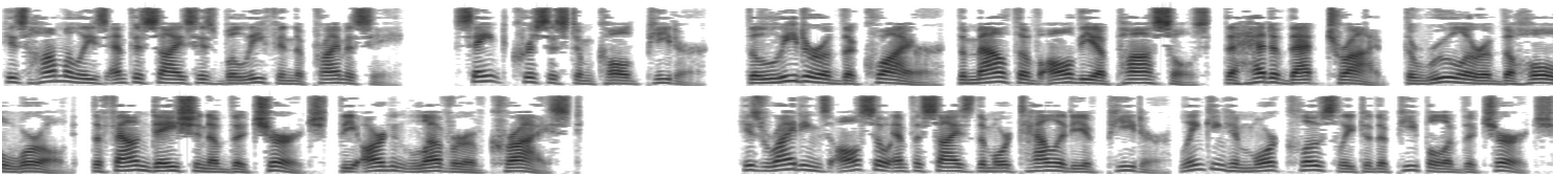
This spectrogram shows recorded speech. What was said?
His homilies emphasize his belief in the primacy. Saint Chrysostom called Peter, "...the leader of the choir, the mouth of all the apostles, the head of that tribe, the ruler of the whole world, the foundation of the Church, the ardent lover of Christ." His writings also emphasize the mortality of Peter, linking him more closely to the people of the Church.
